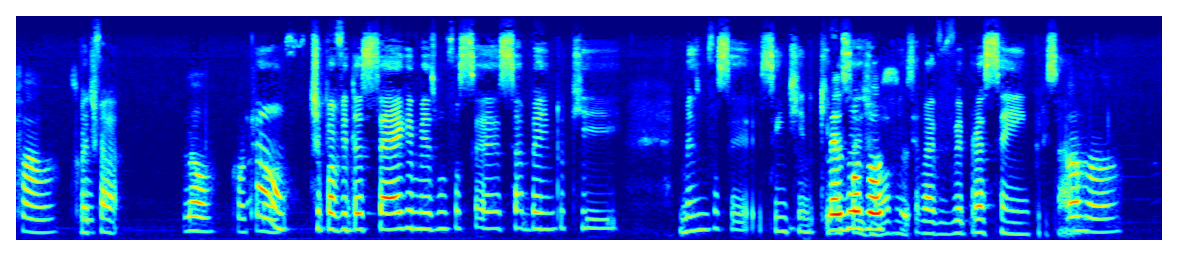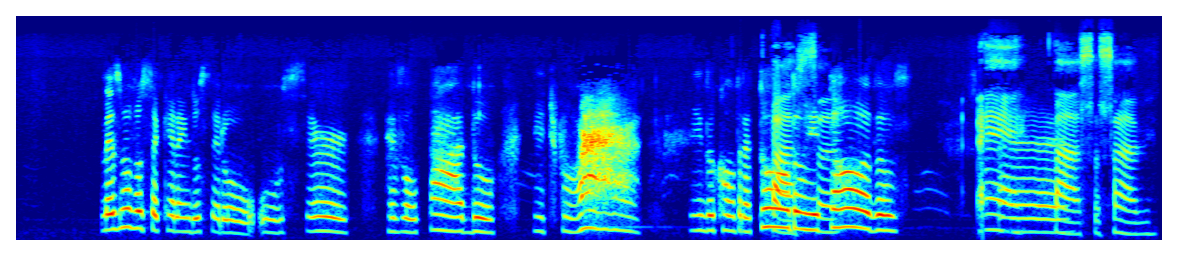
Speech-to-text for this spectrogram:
Fala, Pode desculpa. falar. Não, continua. Não, tipo, a vida segue mesmo você sabendo que. Mesmo você sentindo que você Mesmo é jovem, você. você vai viver pra sempre, sabe? Aham. Mesmo você querendo ser o, o ser revoltado e tipo, ah, indo contra tudo e Passa. todos. É, É, passa, sabe?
